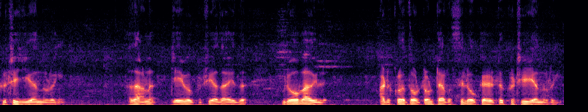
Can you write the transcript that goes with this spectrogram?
കൃഷി ചെയ്യാൻ തുടങ്ങി. അതാണ് ജൈവ കൃഷി അതായത് ഗ്രോ ബാഗിൽ അടുക്കളത്തോട്ടം ടെറസിലും ഒക്കെ ആയിട്ട് കൃഷി ചെയ്യാൻ തുടങ്ങി.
